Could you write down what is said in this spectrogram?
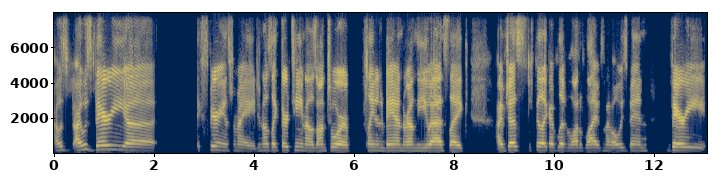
I was I was very uh experienced for my age. And I was like 13, I was on tour playing in a band around the US like I've just feel like I've lived a lot of lives and I've always been very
